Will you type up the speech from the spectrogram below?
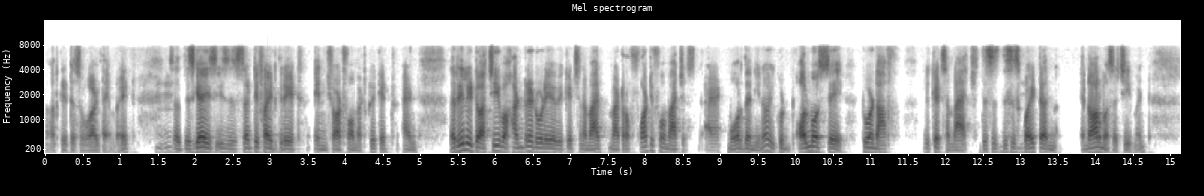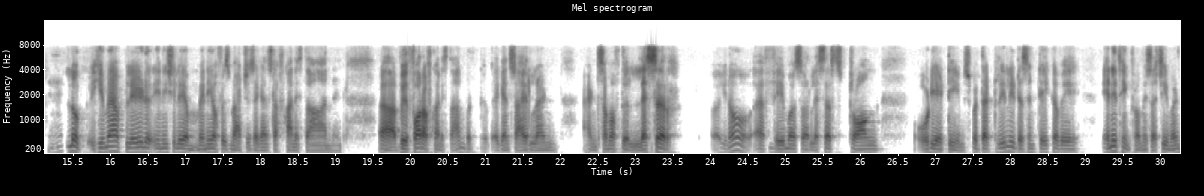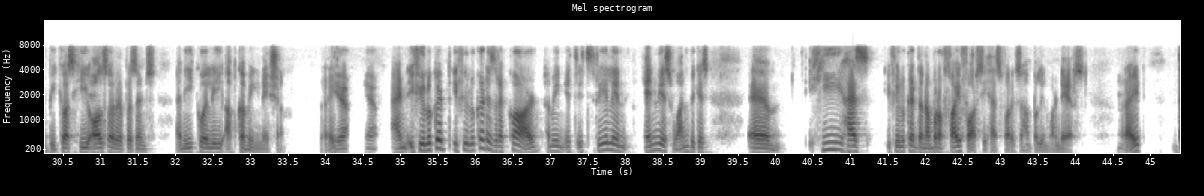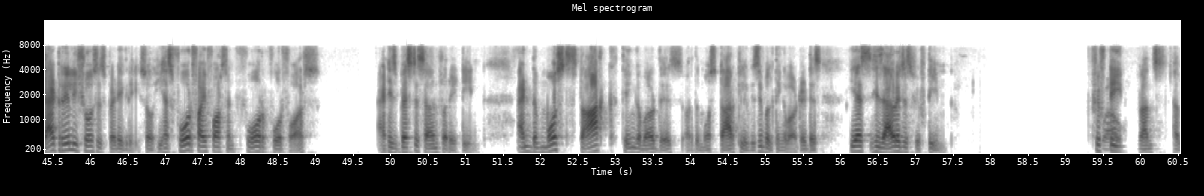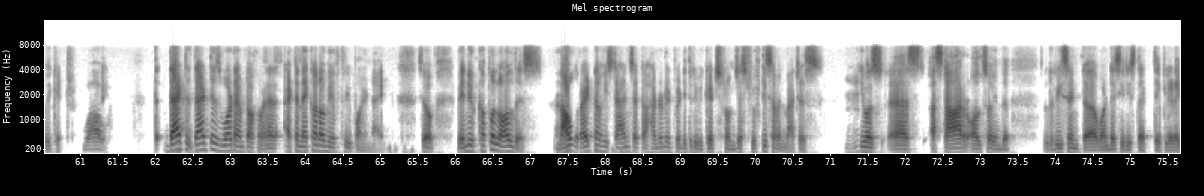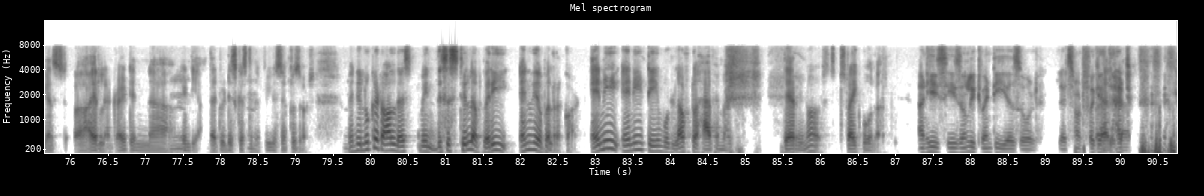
or greatest of all time, right? Mm-hmm. So this guy is, is a certified great in short format cricket, and really to achieve 100 ODI wickets in a mat- matter of 44 matches, at more than you know, you could almost say two and a half wickets a match. This is this is mm-hmm. quite an enormous achievement. Look, he may have played initially many of his matches against Afghanistan and uh, before Afghanistan, but against Ireland and some of the lesser, uh, you know, uh, famous or lesser strong ODI teams. But that really doesn't take away anything from his achievement because he also represents an equally upcoming nation, right? yeah, yeah, And if you look at if you look at his record, I mean, it's it's really an envious one because um, he has. If you look at the number of five fours he has, for example, in one days, right? That really shows his pedigree. So he has four five fours and four four fours, and his best is seven for eighteen. And the most stark thing about this, or the most starkly visible thing about it, is he has his average is fifteen. 15 Wow. runs a wicket wow, Th- that that is what I'm talking about at an economy of 3.9. So when you couple all this, now right now he stands at 123 wickets from just 57 matches. He was uh, a star also in the recent uh, one day series that they played against uh, Ireland, right, in uh, India, that we discussed in the previous episodes. When you look at all this, I mean, this is still a very enviable record. Any any team would love to have him as their, you know, strike bowler. and he's he's only 20 years old. Let's not forget Well, that.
